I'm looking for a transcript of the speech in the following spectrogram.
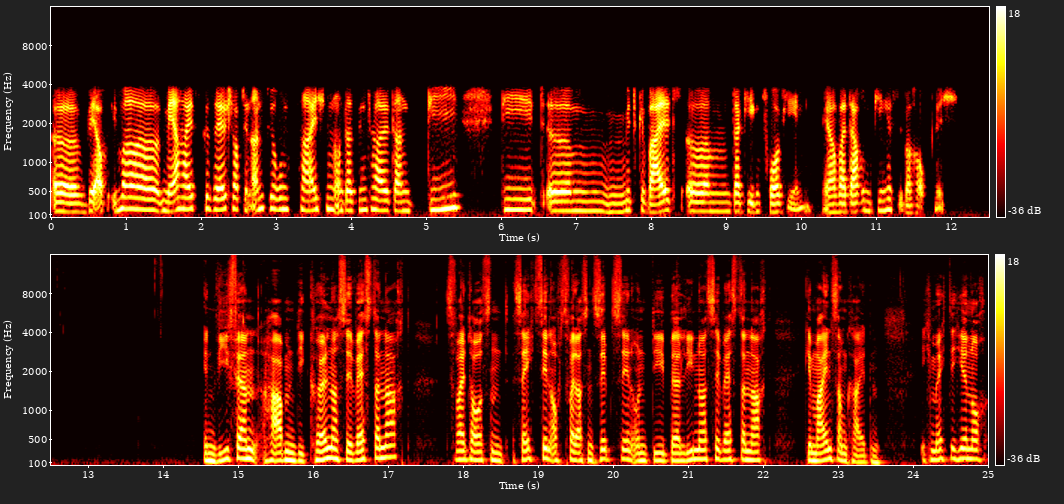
äh, wer auch immer, Mehrheitsgesellschaft in Anführungszeichen. Und da sind halt dann die, die ähm, mit Gewalt ähm, dagegen vorgehen. Ja, weil darum ging es überhaupt nicht. Inwiefern haben die Kölner Silvesternacht 2016 auf 2017 und die Berliner Silvesternacht Gemeinsamkeiten. Ich möchte hier noch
